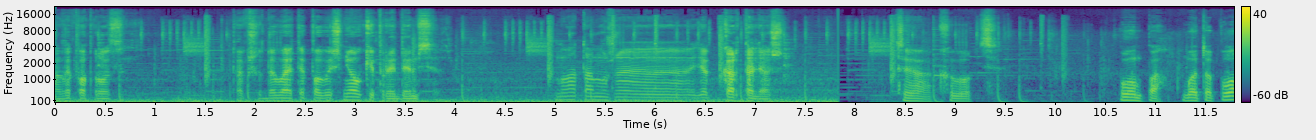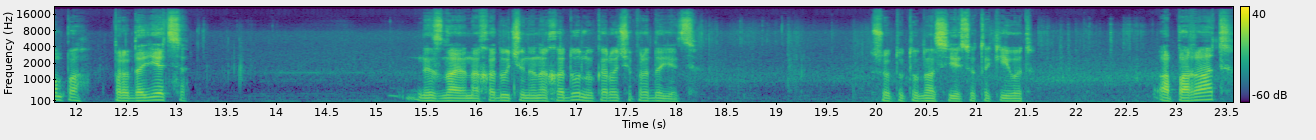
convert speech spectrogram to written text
Але попросимо. Так що давайте по вишньовці пройдемося. Ну а там уже як карталяж. Так, хлопці. Помпа, мотопомпа продається. Не знаю на ходу чи не на ходу, ну коротше продається. Що тут у нас є отакий от апарат.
